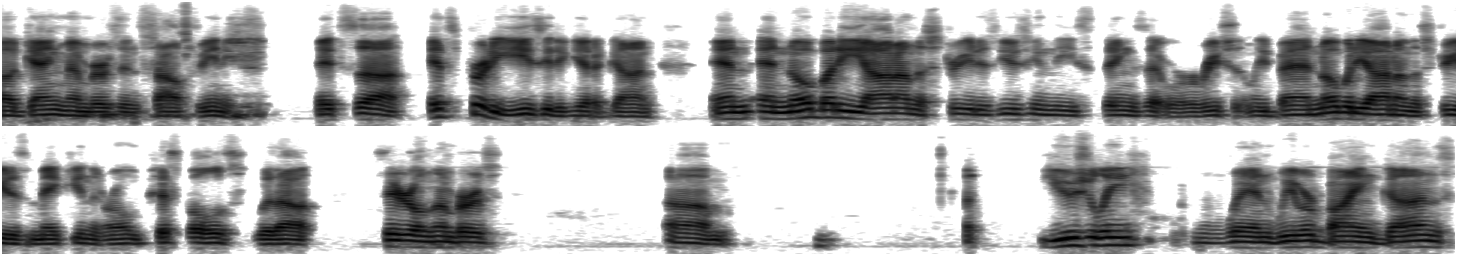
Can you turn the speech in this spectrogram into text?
uh, gang members in South Phoenix. It's uh it's pretty easy to get a gun. And and nobody out on the street is using these things that were recently banned. Nobody out on the street is making their own pistols without serial numbers. Um, usually when we were buying guns,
